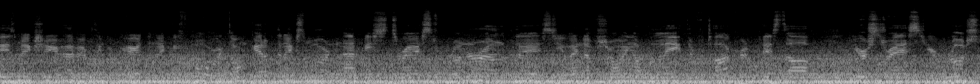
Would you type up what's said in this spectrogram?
is make sure you have everything prepared the night before. Don't get up the next morning and be stressed, running around the place. You end up showing up late, the photographer pissed off, you're stressed, you're rushed,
